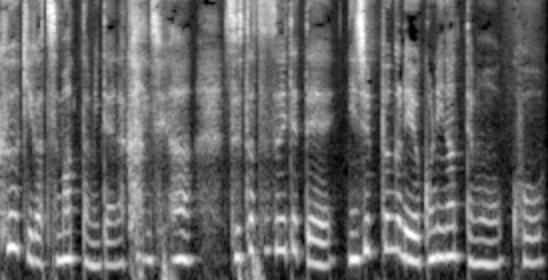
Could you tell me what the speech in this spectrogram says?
空気が詰まったみたいな感じがずっと続いてて、20分ぐらい横になっても、こ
